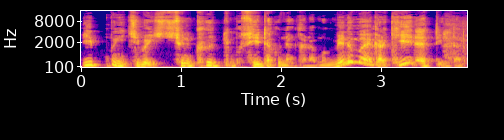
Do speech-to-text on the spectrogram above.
一分一秒一緒に空気も吸いたくないから、もう目の前から消えれって言ったの。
